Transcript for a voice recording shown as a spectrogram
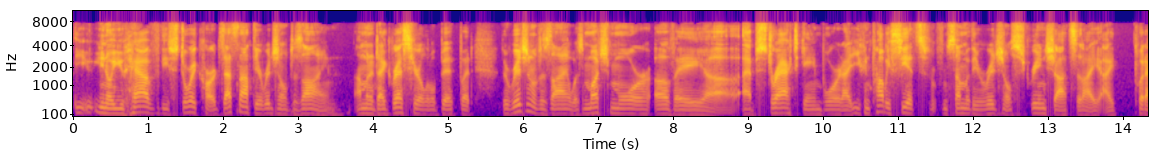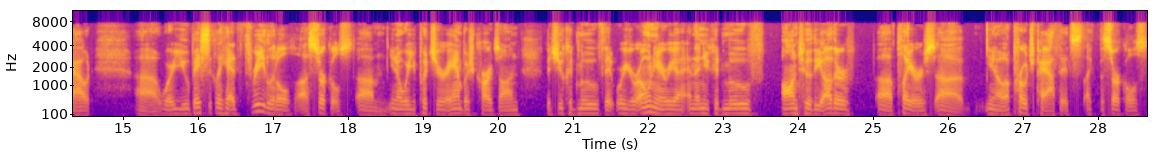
you you know you have these story cards. That's not the original design. I'm going to digress here a little bit, but the original design was much more of a uh, abstract game board. I, you can probably see it from, some of the original screenshots that I, I put out, uh, where you basically had three little uh, circles. Um, you know, where you put your ambush cards on that you could move that were your own area, and then you could move onto the other uh, players. You know, approach path. It's like the circles.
